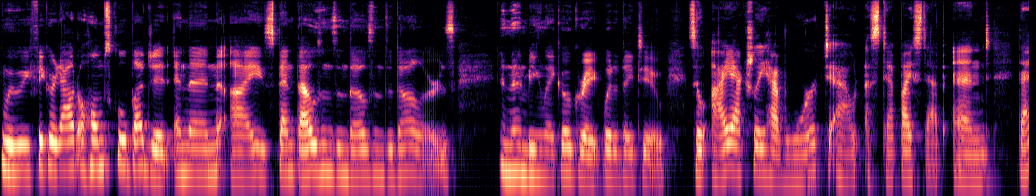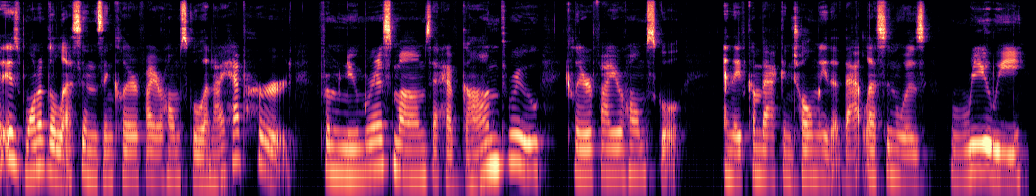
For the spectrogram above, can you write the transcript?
we figured out a homeschool budget and then I spent thousands and thousands of dollars and then being like, oh, great, what did I do? So I actually have worked out a step by step, and that is one of the lessons in Clarify Your Homeschool. And I have heard from numerous moms that have gone through Clarify Your Homeschool, and they've come back and told me that that lesson was really,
